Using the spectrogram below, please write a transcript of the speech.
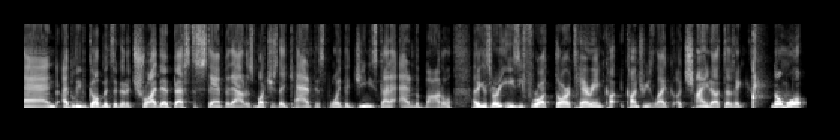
And I believe governments are going to try their best to stamp it out as much as they can at this point. The genie's kind of out of the bottle. I think it's very easy for authoritarian co- countries like uh, China to say, no more.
